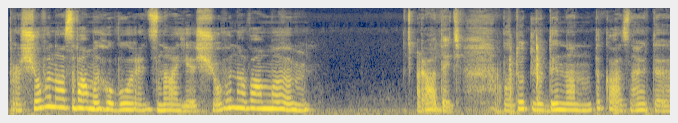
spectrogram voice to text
про що вона з вами говорить, знає, що вона вам ем, радить. Бо тут людина, ну така, знаєте,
